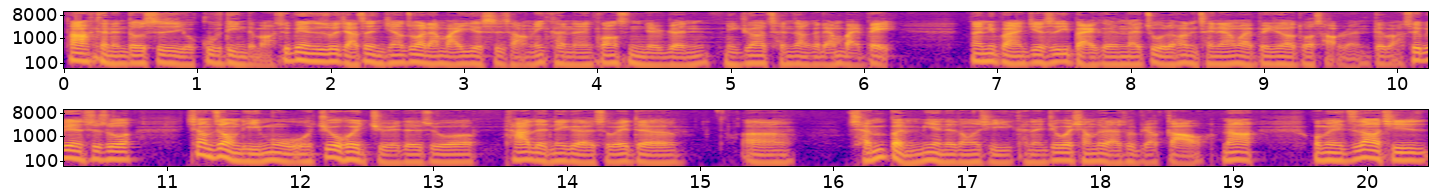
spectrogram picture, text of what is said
它可能都是有固定的嘛。所以，变成是说，假设你今天要做到两百亿的市场，你可能光是你的人，你就要成长个两百倍。那你本来就是一百个人来做的话，你乘两百倍就要多少人，对吧？所以，变成是说，像这种题目，我就会觉得说，它的那个所谓的呃成本面的东西，可能就会相对来说比较高。那我们也知道，其实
